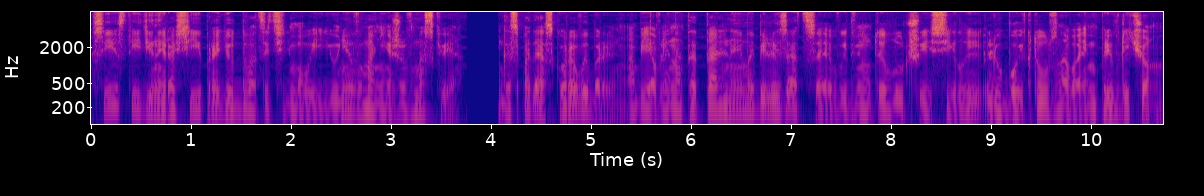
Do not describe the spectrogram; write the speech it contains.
Съезд «Единой России» пройдет 27 июня в Манеже в Москве. Господа, скоро выборы. Объявлена тотальная мобилизация, выдвинуты лучшие силы, любой, кто узнаваем, привлечен.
